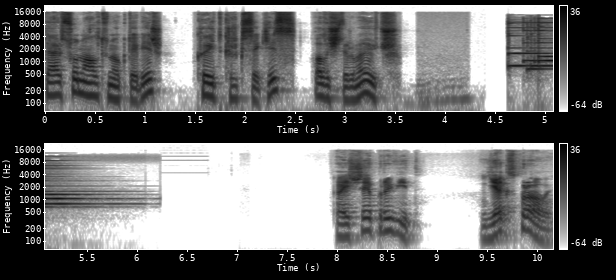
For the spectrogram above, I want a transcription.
Ders 16.1, kayıt 48, alıştırma 3. Айше, привіт. Як справи?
